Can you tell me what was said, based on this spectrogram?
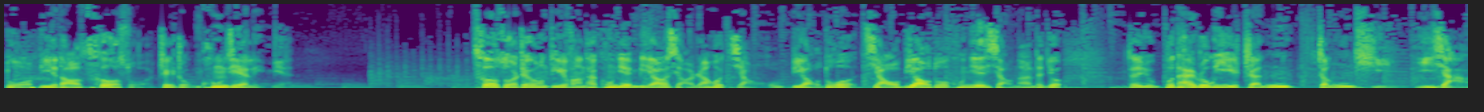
躲避到厕所这种空间里面。厕所这种地方，它空间比较小，然后脚比较多，脚比较多，空间小呢，它就。它就不太容易整整体一下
